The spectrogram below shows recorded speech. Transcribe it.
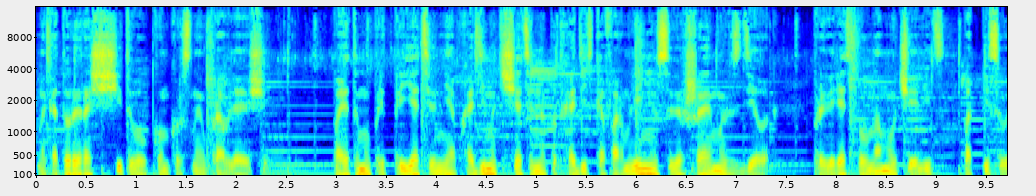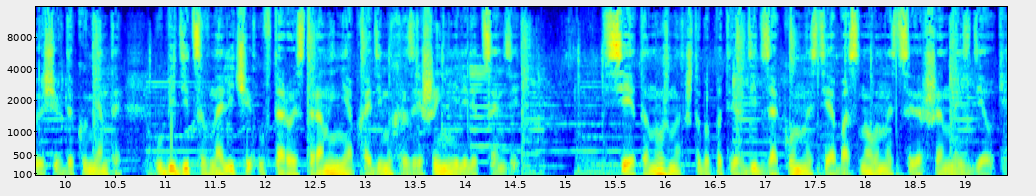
на который рассчитывал конкурсный управляющий. Поэтому предприятию необходимо тщательно подходить к оформлению совершаемых сделок, проверять полномочия лиц, подписывающих документы, убедиться в наличии у второй стороны необходимых разрешений или лицензий. Все это нужно, чтобы подтвердить законность и обоснованность совершенной сделки.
